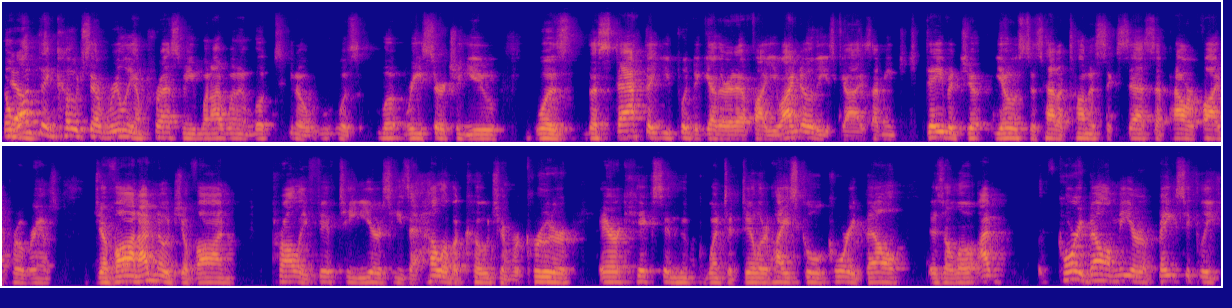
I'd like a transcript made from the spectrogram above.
The yeah. one thing, coach, that really impressed me when I went and looked, you know, was look, researching you was the staff that you put together at FIU. I know these guys. I mean, David Yost has had a ton of success at Power Five programs. Javon, I've known Javon probably 15 years. He's a hell of a coach and recruiter. Eric Hickson, who went to Dillard High School. Corey Bell is a low. I Corey Bell and me are basically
